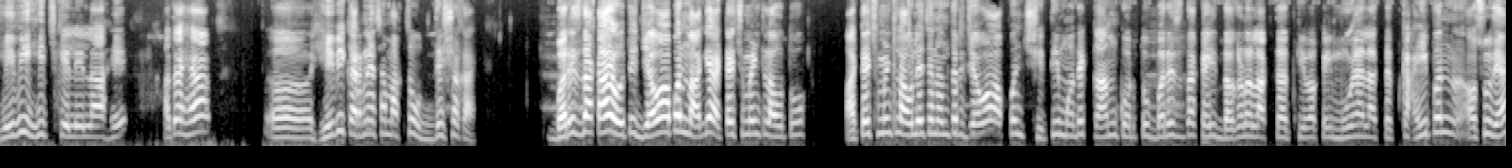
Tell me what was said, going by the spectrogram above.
हेवी हिच केलेला आहे. आता ह्या हेवी करण्याचा मागचा उद्देश काय? बरेचदा काय होते जेव्हा आपण मागे अटॅचमेंट लावतो अटॅचमेंट लावल्याच्या नंतर जेव्हा आपण शेतीमध्ये काम करतो बरेचदा काही दगड लागतात किंवा काही मुळ्या लागतात काही पण असू द्या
